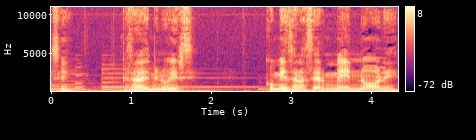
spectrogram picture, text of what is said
¿Sí? Empiezan a disminuirse. Comienzan a ser menores.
